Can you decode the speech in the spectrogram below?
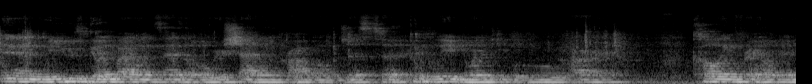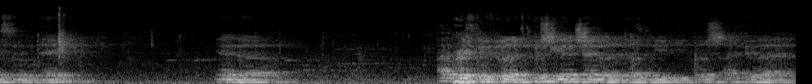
And we use gun violence as an overshadowing problem just to completely ignore the people who are calling for help every single day. And uh, I personally feel that it's pushing an agenda that doesn't need to be pushed. I feel that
